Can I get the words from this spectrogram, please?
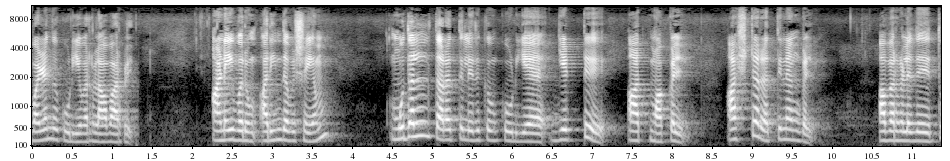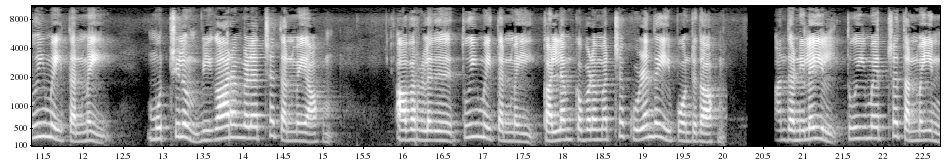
வழங்கக்கூடியவர்களாவார்கள். அனைவரும் அறிந்த விஷயம் முதல் தரத்தில் இருக்கக்கூடிய எட்டு ஆத்மாக்கள் அஷ்டரத்தினங்கள் அவர்களது தூய்மை தன்மை முற்றிலும் விகாரங்களற்ற தன்மையாகும். அவர்களது தூய்மை தன்மை கள்ளம் கபடமற்ற குழந்தையை போன்றதாகும். அந்த நிலையில் தூய்மையற்ற தன்மையின்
